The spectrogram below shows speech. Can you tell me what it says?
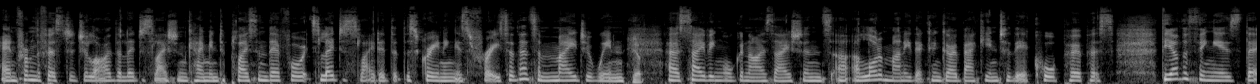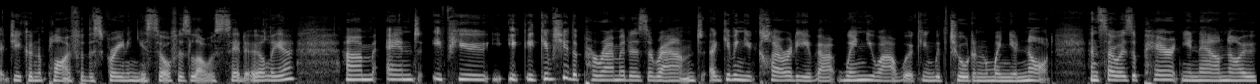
And from the 1st of July, the legislation came into place, and therefore it's legislated that the screening is free. So that's a major win, Yep. uh, saving organisations uh, a lot of money that can go back into their core purpose. The other thing is that you can apply for the screening yourself, as Lois said earlier. Um, and if you, it, it gives you the parameters around uh, giving you clarity about when you are working with children and when you're not. And so as a parent, you now know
